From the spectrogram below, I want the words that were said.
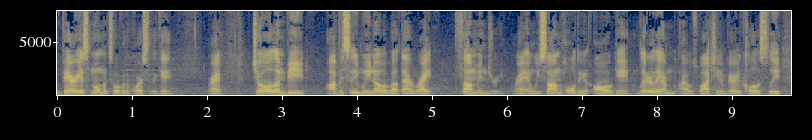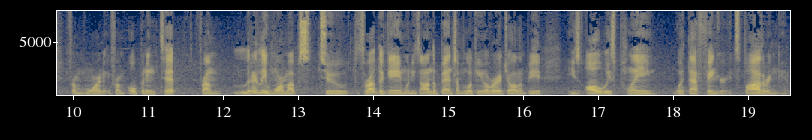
various moments over the course of the game, right? Joel Embiid, obviously we know about that right thumb injury, right? And we saw him holding it all game. Literally, I'm, i was watching him very closely from warning, from opening tip, from literally warm ups to throughout the game. When he's on the bench, I'm looking over at Joel Embiid. He's always playing with that finger. It's bothering him.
